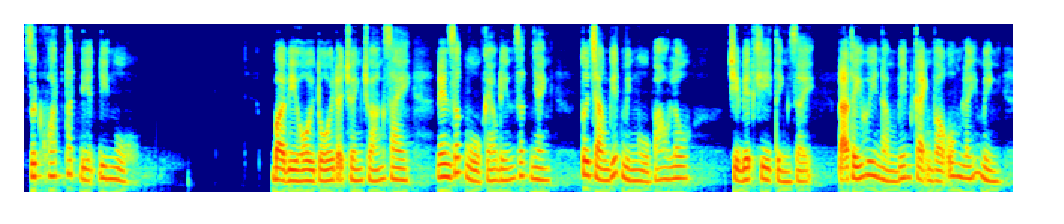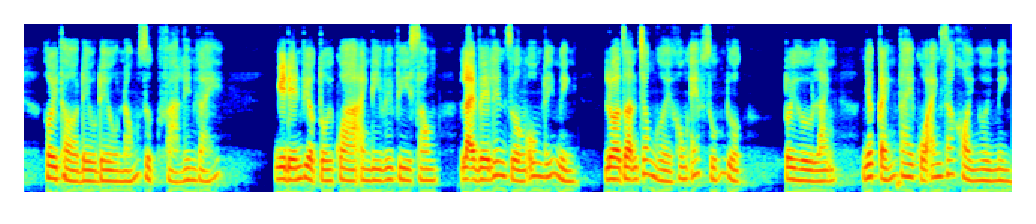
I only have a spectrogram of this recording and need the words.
dứt khoát tắt điện đi ngủ. Bởi vì hồi tối đã choáng choáng say nên giấc ngủ kéo đến rất nhanh. Tôi chẳng biết mình ngủ bao lâu, chỉ biết khi tỉnh dậy đã thấy Huy nằm bên cạnh và ôm lấy mình, hơi thở đều đều nóng rực phả lên gáy. Nghĩ đến việc tối qua anh đi với Vi xong lại về lên giường ôm lấy mình. Lừa giận trong người không ép xuống được. Tôi hừ lạnh, nhấc cánh tay của anh ra khỏi người mình,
